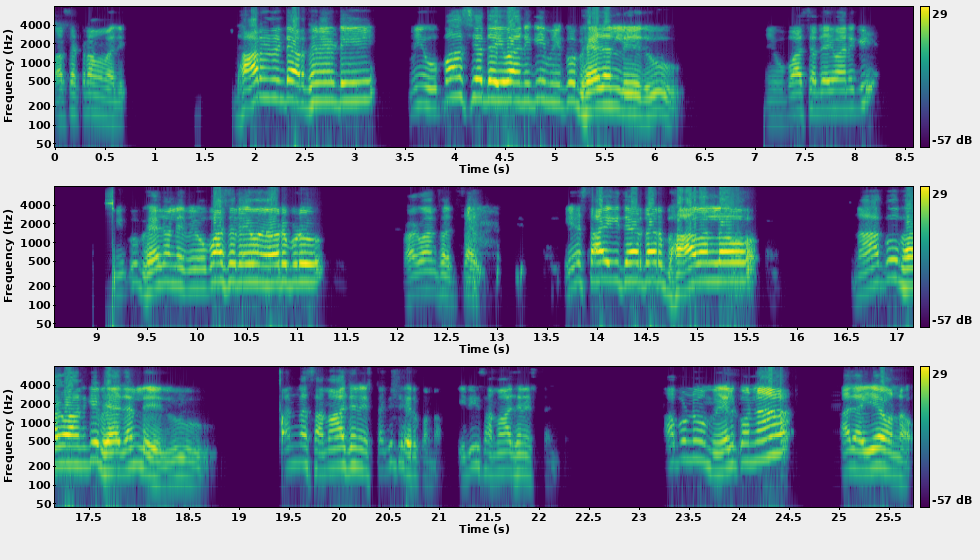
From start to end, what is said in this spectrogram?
వర్షక్రమం అది. ధారణ అంటే అర్థం ఏమిటి? మీ ఉపాస్య దైవానికి మీకు భేదం లేదు. మీ ఉపాస్య దైవానికి మీకు భేదం లేదు. మీ ఉపాస్య దైవం ఎవరిప్పుడు భగవాన్ సత్సాయి ఏ స్థాయికి చేరతారు? భావంలో. నాకు భగవాన్కి భేదం లేదు. అన్న సమాజనిష్టకి చేరుకున్నావు ఇది సమాజనిష్ట అంటే. అప్పుడు నువ్వు మేల్కొన్నా అది అయ్యే ఉన్నావు.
